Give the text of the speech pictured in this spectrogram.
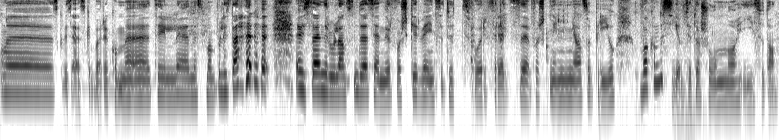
Uh, skal vi se, Jeg skal bare komme til nestemann på lista her. Øystein Rolandsen, du er seniorforsker ved Institutt for fredsforskning, altså PRIO. Hva kan du si om situasjonen nå i Sudan?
